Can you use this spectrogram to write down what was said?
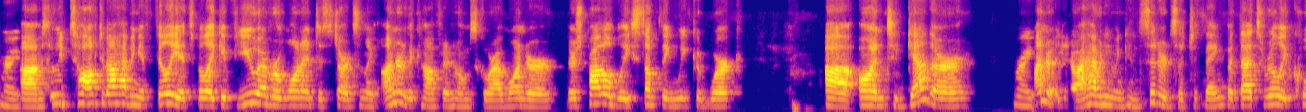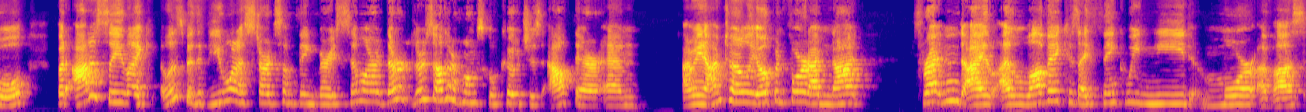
Right. Um, so we talked about having affiliates, but like if you ever wanted to start something under the Confident Homeschooler, I wonder there's probably something we could work uh, on together. right. Under you know, I haven't even considered such a thing, but that's really cool. But honestly, like Elizabeth, if you want to start something very similar, there there's other homeschool coaches out there, and I mean, I'm totally open for it. I'm not threatened. I I love it because I think we need more of us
